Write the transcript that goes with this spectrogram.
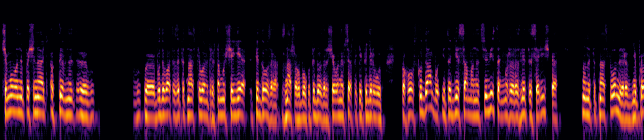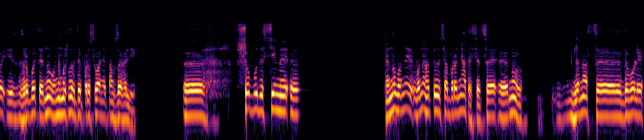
Чому вони починають активно будувати за 15 кілометрів? Тому що є підозра з нашого боку, підозра, що вони все ж таки підірвуть Каховську дамбу, і тоді саме на цю відстань може розлітися річка ну, на 15 кілометрів в Дніпро і зробити ну, унеможливити пересування там взагалі. Е, що буде з цими? Е, ну, вони, вони готуються оборонятися. Це е, ну, для нас це доволі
